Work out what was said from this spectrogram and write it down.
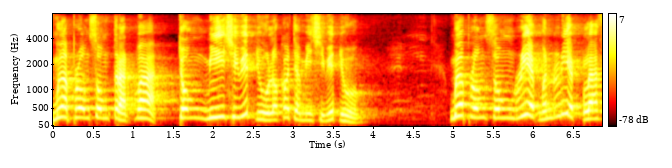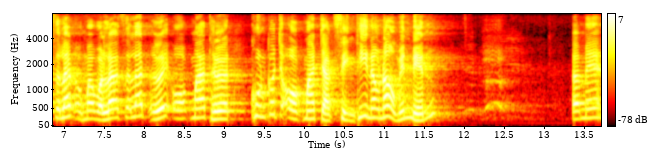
เมื่อพระองค์ทรงตรัสว่าจงมีชีวิตอยู่เราก็จะมีชีวิตอยู่ เมื่อพระองค์ทรงเรียกเหมือนเรียกลาสลัดออกมาว่าลาสลัดเอ๋ยออกมาเถิด คุณก็จะออกมาจากสิ่งที่เน่าๆเหม็นๆอเมน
